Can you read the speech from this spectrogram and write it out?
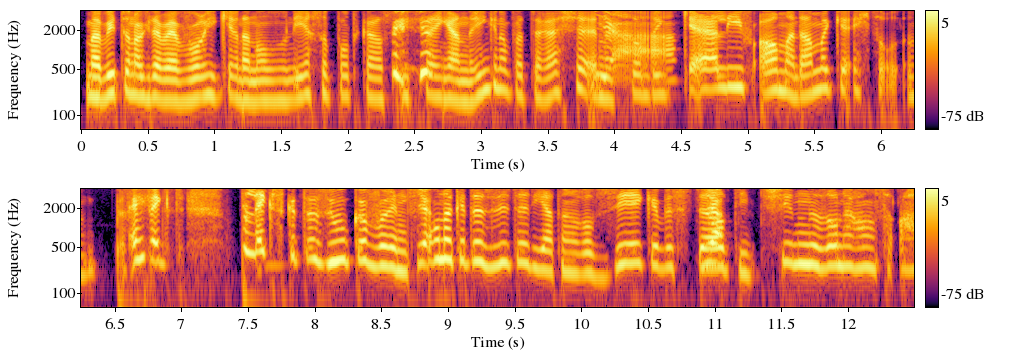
Maar weet je nog dat wij vorige keer dan onze eerste podcast iets zijn gaan drinken op het terrasje? En Ja. er stond een keilief oud madameke echt zo een perfect plekje te zoeken voor in het Ja. zonnetje te zitten. Die had een rozeeke besteld, die chinde zo naar ons. Ah,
